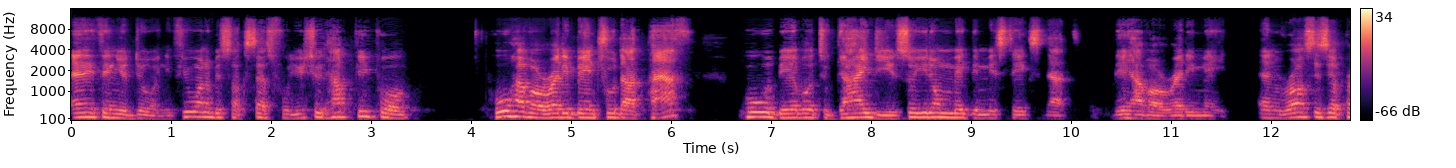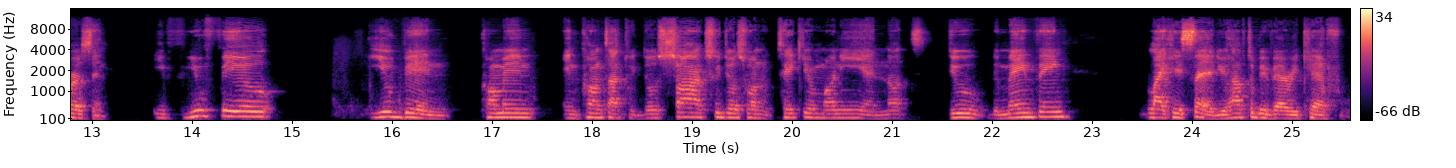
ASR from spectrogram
anything you're doing. If you want to be successful, you should have people who have already been through that path who would be able to guide you so you don't make the mistakes that they have already made. And Ross is your person. If you feel you've been coming in contact with those sharks who just want to take your money and not do the main thing, like he said, you have to be very careful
